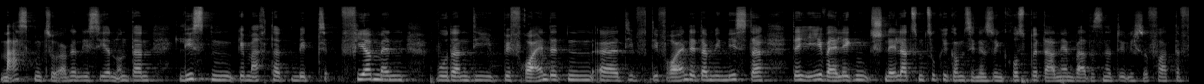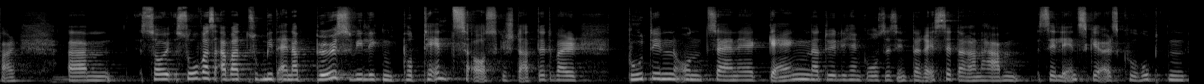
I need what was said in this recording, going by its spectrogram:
Masken zu organisieren und dann Listen gemacht hat mit Firmen, wo dann die befreundeten, äh, die, die Freunde der Minister der jeweiligen schneller zum Zug gekommen sind. Also in Großbritannien war das natürlich sofort der Fall. Ähm, so, sowas aber zu, mit einer böswilligen Potenz ausgestattet, weil Putin und seine Gang natürlich ein großes Interesse daran haben, Zelensky als korrupten,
